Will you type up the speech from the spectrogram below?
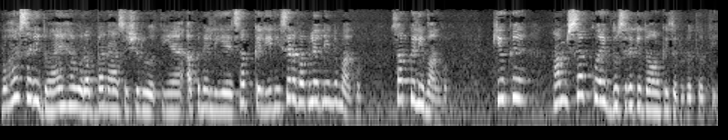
بہت ساری دعائیں ہیں وہ رب نا سے شروع ہوتی ہیں، اپنے لیے، سب کے لیے نہیں، صرف اپنے لیے نہیں مانگو، سب کے لیے مانگو۔ کیونکہ ہم سب کو ایک دوسرے کی دعاؤں کی ضرورت ہوتی۔ ہے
